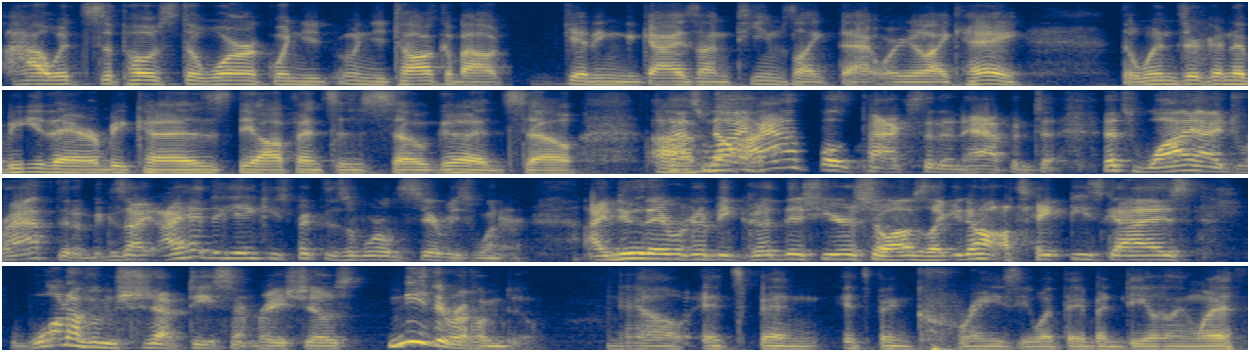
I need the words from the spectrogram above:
how it's supposed to work when you when you talk about getting the guys on teams like that, where you're like, hey, the wins are going to be there because the offense is so good. So uh, that's why no, I, I have both Paxton and happen to. That's why I drafted him because I, I, had the Yankees picked as a World Series winner. I knew they were going to be good this year, so I was like, you know, I'll take these guys. One of them should have decent ratios. Neither of them do. No, it's been it's been crazy what they've been dealing with.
